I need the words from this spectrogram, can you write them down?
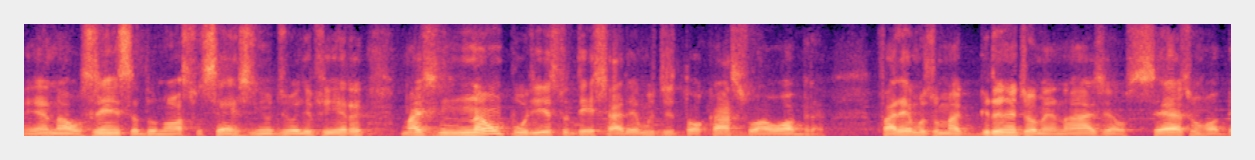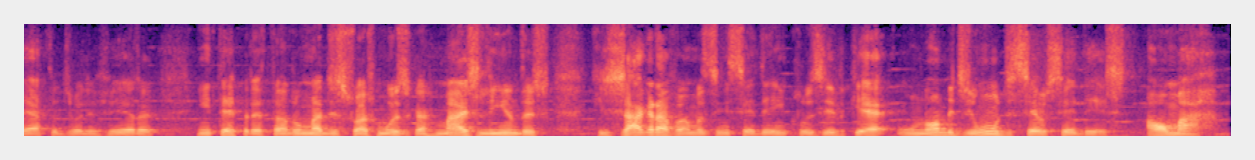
né, na ausência do nosso Serginho de Oliveira, mas não por isso deixaremos de tocar sua obra. Faremos uma grande homenagem ao Sérgio Roberto de Oliveira, interpretando uma de suas músicas mais lindas, que já gravamos em CD, inclusive, que é o nome de um de seus CDs, Ao Mar.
